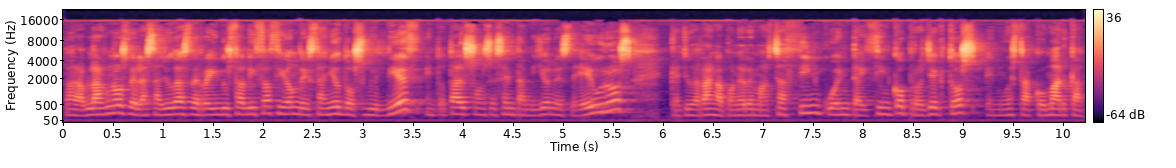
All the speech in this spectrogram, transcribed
para hablarnos de las ayudas de reindustrialización de este año 2010. En total son 60 millones de euros que ayudarán a poner en marcha 55 proyectos en nuestra comarca.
